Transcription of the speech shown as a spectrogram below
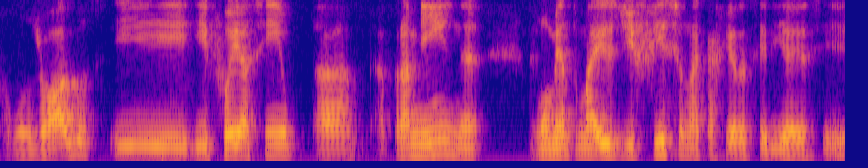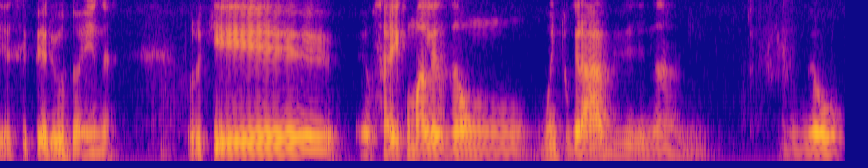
alguns jogos e, e foi assim para mim, né? o momento mais difícil na carreira seria esse, esse período aí, né? Porque eu saí com uma lesão muito grave na, no meu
